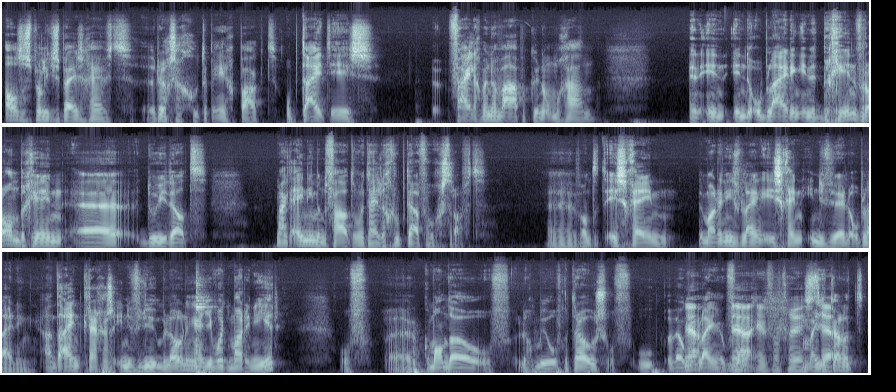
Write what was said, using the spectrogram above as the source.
al zijn spulletjes bezig heeft, rugzak goed heb ingepakt, op tijd is, veilig met een wapen kunnen omgaan. En in, in de opleiding in het begin, vooral in het begin, doe je dat. Maakt één iemand fout, dan wordt de hele groep daarvoor gestraft. Uh, want het is geen. De mariniersopleiding is geen individuele opleiding. Aan het eind krijg je als individu een beloning. Je wordt marinier. Of uh, commando, of luchtmobiel, of matroos, of hoe, welke ja, opleiding je ook volgt. Ja, maar je, ja. kan het,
